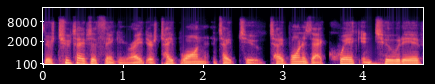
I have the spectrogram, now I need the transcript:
There's two types of thinking, right? There's type one and type two. Type one is that quick, intuitive,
